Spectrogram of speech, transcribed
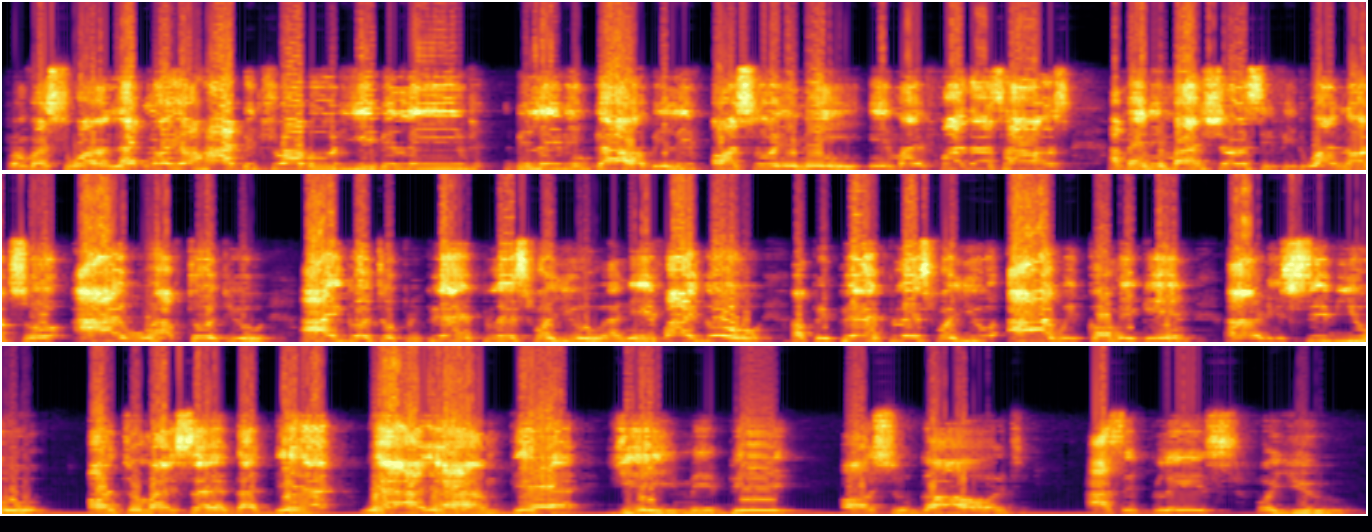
From verse 1, let not your heart be troubled, ye believe, believe in God, believe also in me. In my father's house are many mansions, if it were not so, I would have told you. I go to prepare a place for you, and if I go and prepare a place for you, I will come again and receive you unto myself, that there where I am, there ye may be also. God has a place for you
